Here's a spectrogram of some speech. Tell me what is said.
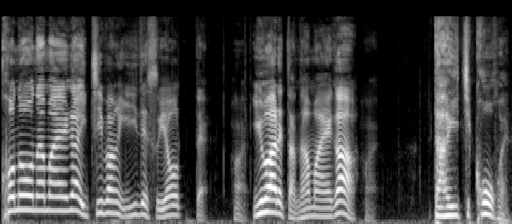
この名前が一番いいですよってはい。言われた名前がはい。第一候補やね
